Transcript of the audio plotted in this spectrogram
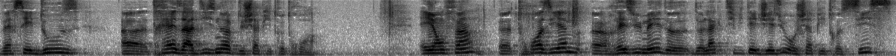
versets 12, 13 euh, à 19 du chapitre 3. Et enfin, euh, troisième résumé de, l'activité de Jésus au chapitre 6,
